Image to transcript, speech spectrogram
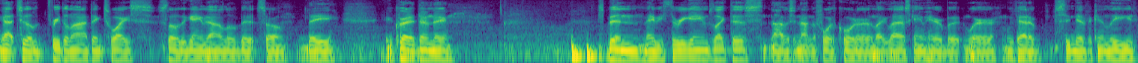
got to the free throw line I think twice, slowed the game down a little bit. So they, you credit them. They it's been maybe three games like this. Obviously not in the fourth quarter like last game here, but where we've had a significant lead,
